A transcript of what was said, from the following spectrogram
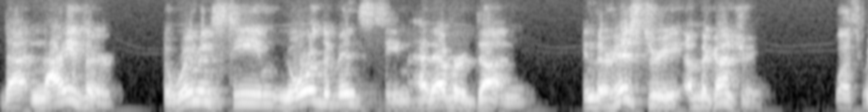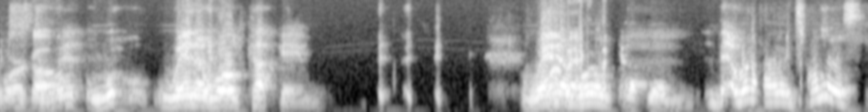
that neither the women's team nor the men's team had ever done in their history of the country. What's to win, w- win, a World Cup game. win My a World Cup game. Well, I mean, it's almost,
